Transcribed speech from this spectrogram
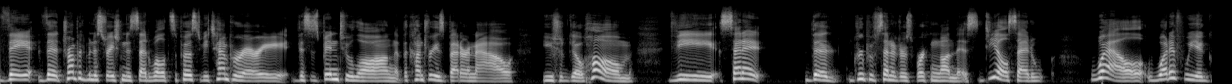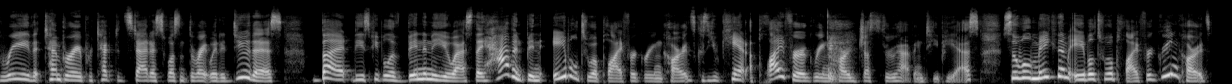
they the Trump administration has said, well, it's supposed to be temporary. This has been too long. The country is better now. You should go home. The Senate, the group of senators working on this deal said, well, what if we agree that temporary protected status wasn't the right way to do this, but these people have been in the US, they haven't been able to apply for green cards because you can't apply for a green card just through having TPS. So we'll make them able to apply for green cards.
